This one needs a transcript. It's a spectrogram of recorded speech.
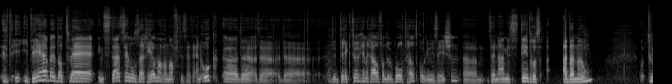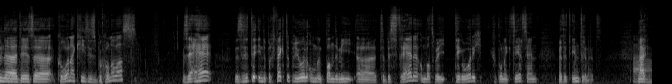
het idee hebben dat wij in staat zijn ons daar helemaal van af te zetten. En ook eh, de, de, de, de directeur-generaal van de World Health Organization, ehm, zijn naam is Tedros Adhanom. Toen eh, deze coronacrisis begonnen was, zei hij: We zitten in de perfecte periode om een pandemie eh, te bestrijden, omdat we tegenwoordig geconnecteerd zijn met het internet. Maar- Ah.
